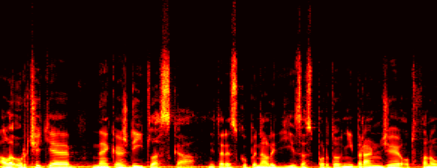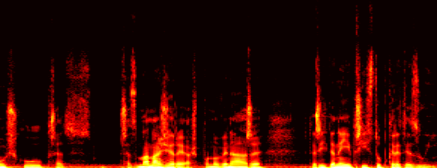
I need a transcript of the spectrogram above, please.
Ale určitě ne každý tleská. Je tady skupina lidí ze sportovní branže, od fanoušků přes přes manažery až po novináře, kteří ten její přístup kritizují.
